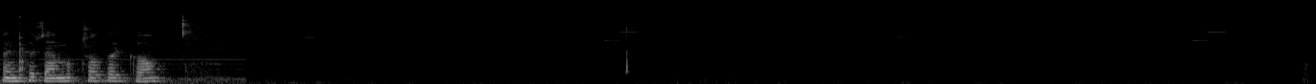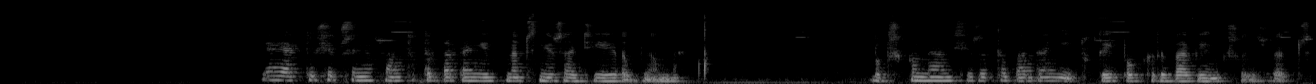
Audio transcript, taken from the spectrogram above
pęcherza moczowego. Ja jak tu się przeniosłam, to to badanie znacznie rzadziej robione. Bo przekonałam się, że to badanie tutaj pokrywa większość rzeczy.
